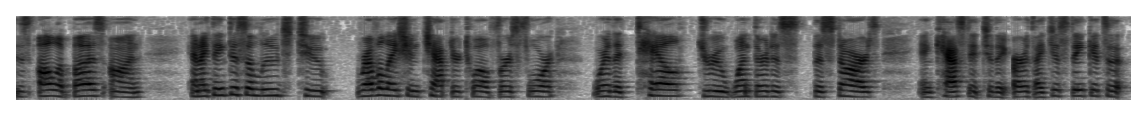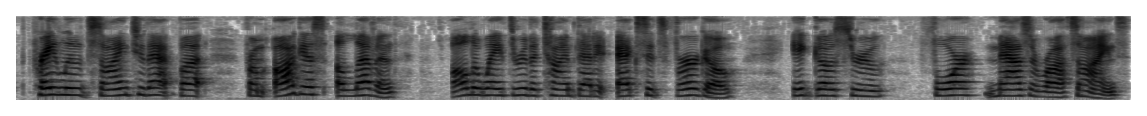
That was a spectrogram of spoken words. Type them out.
is all a buzz on. And I think this alludes to Revelation chapter 12, verse 4, where the tail drew one third of the stars and cast it to the earth. I just think it's a prelude sign to that. But from August 11th all the way through the time that it exits Virgo, it goes through four Mazzaroth signs,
